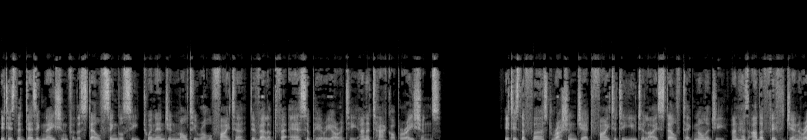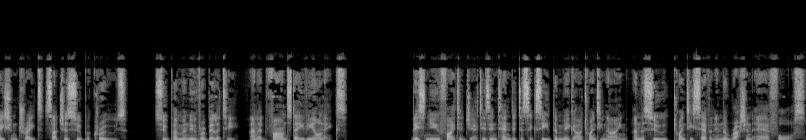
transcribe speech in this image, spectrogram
It is the designation for the stealth single-seat twin-engine multi-role fighter developed for air superiority and attack operations. It is the first Russian jet fighter to utilize stealth technology and has other fifth-generation traits such as super cruise, super maneuverability, and advanced avionics. This new fighter jet is intended to succeed the MiG-29 and the Su-27 in the Russian Air Force.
